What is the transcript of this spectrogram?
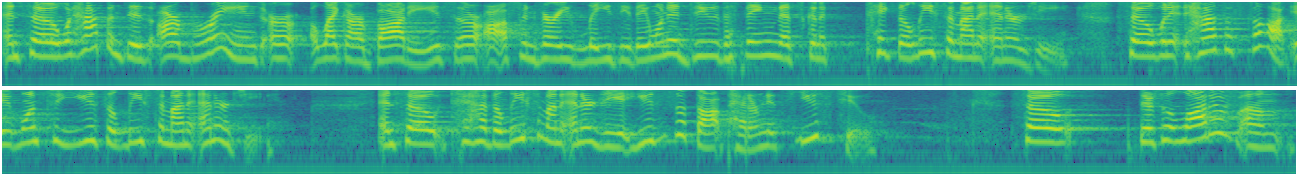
And so what happens is our brains are like our bodies, they're often very lazy. They want to do the thing that's going to take the least amount of energy. So when it has a thought, it wants to use the least amount of energy. And so to have the least amount of energy, it uses a thought pattern it's used to. So there's a lot of um,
